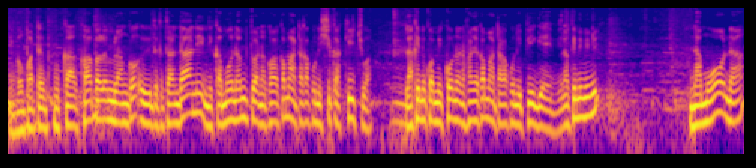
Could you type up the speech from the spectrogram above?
Nilipopata kukaa kaa pale mlango kitandani, nikamwona mtu anakaa kama anataka kunishika kichwa, lakini kwa mikono anafanya kama anataka kunipiga hivi, lakini mimi namuona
